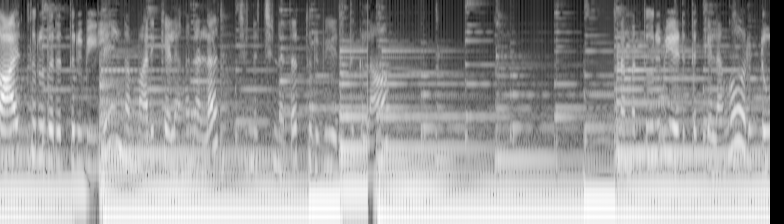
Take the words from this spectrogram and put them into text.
காய் துருவிற துருவியிலே இந்த மாதிரி கிழங்கு நல்லா சின்ன சின்னதாக துருவி எடுத்துக்கலாம். நம்ம துருவி எடுத்த கிழங்கு ஒரு டூ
